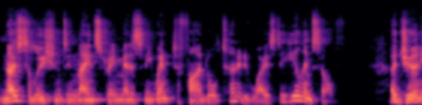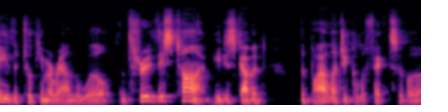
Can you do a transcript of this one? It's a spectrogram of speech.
no solutions in mainstream medicine, he went to find alternative ways to heal himself, a journey that took him around the world. And through this time, he discovered the biological effects of uh,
